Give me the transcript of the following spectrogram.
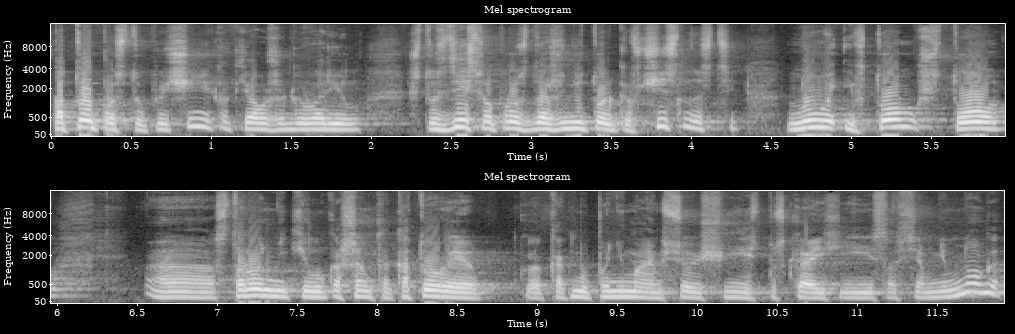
по той простой причине, как я уже говорил, что здесь вопрос даже не только в численности, но и в том, что Э, сторонники Лукашенко, которые, как мы понимаем, все еще есть, пускай их и совсем немного,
